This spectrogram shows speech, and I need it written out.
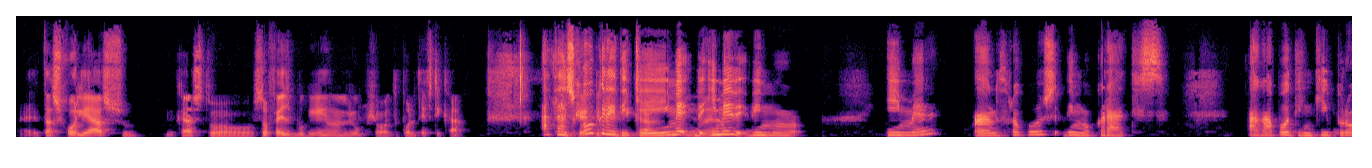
ε, τα σχόλιά σου ειδικά στο, στο facebook έγιναν λίγο πιο αντιπολιτευτικά. Α, θα Και σου πιο πω επιθετικά. κριτική. Είμαι, Ναι. είμαι, δημο, είμαι άνθρωπος δημοκράτης. Αγαπώ την Κύπρο,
